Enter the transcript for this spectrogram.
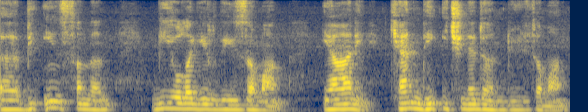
Ee, bir insanın bir yola girdiği zaman, yani kendi içine döndüğü zaman,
